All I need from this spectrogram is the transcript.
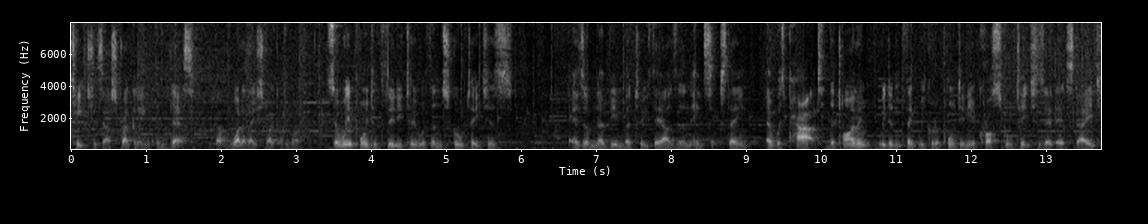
teachers are struggling in this, but what are they struggling with? So we appointed 32 within school teachers as of November 2016. It was part the timing. We didn't think we could appoint any across school teachers at that stage.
